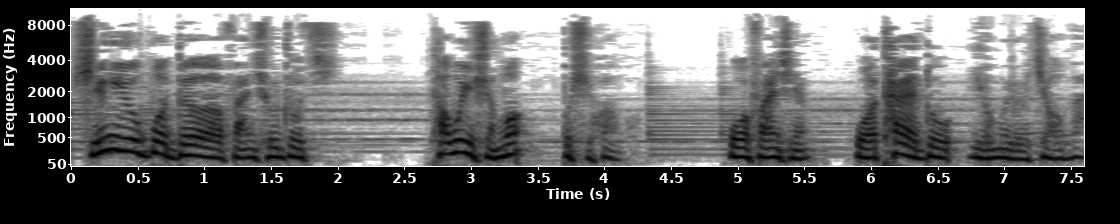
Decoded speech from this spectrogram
行有不得，反求诸己。他为什么不喜欢我？我反省，我态度有没有骄慢？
